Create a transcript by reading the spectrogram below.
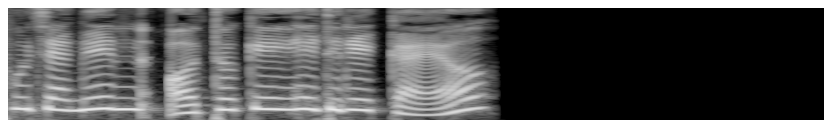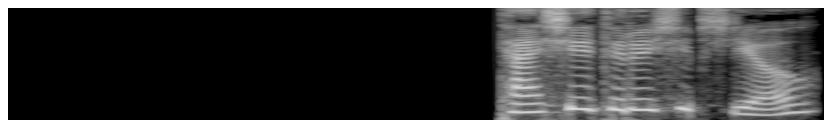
포장은 어떻게 해드릴까요? 다시 들으십시오.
